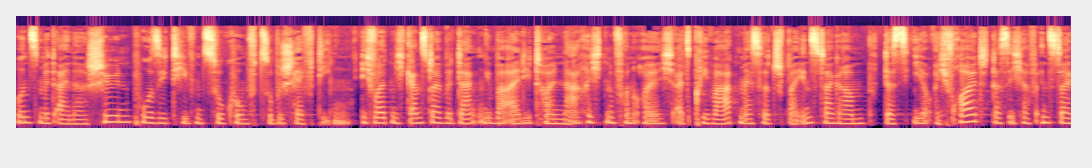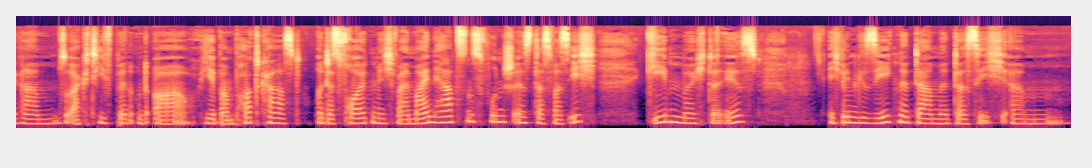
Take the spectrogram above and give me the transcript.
uns mit einer schönen, positiven Zukunft zu beschäftigen. Ich wollte mich ganz doll bedanken über all die tollen Nachrichten von euch als Privatmessage bei Instagram, dass ihr euch freut, dass ich auf Instagram so aktiv bin und auch hier beim Podcast. Und das freut mich, weil mein Herzenswunsch ist, das, was ich geben möchte, ist, ich bin gesegnet damit, dass ich ähm,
